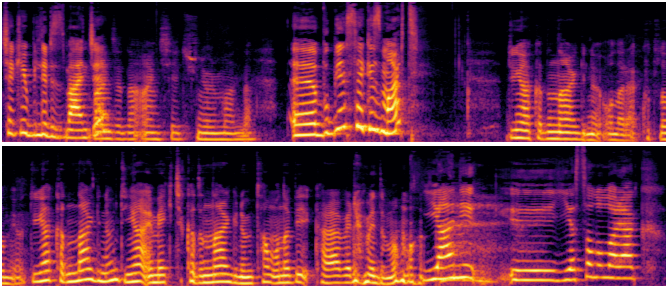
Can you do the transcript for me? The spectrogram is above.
çekebiliriz bence. Bence de aynı şeyi düşünüyorum ben de. Ee, bugün 8 Mart. Dünya Kadınlar Günü olarak kutlanıyor. Dünya Kadınlar Günü mü, Dünya Emekçi Kadınlar Günü mü? Tam ona bir karar veremedim ama. Yani e, yasal olarak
